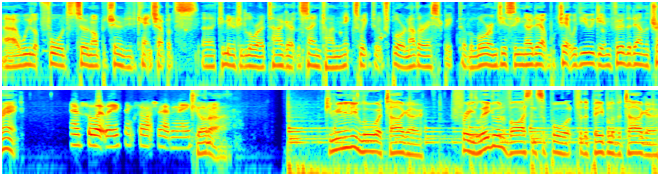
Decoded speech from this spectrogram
Uh, we look forward to an opportunity to catch up with uh, Community Law Otago at the same time next week to explore another aspect of the law. And Jesse, no doubt we'll chat with you again further down the track. Absolutely. Thanks so much for having me. Kia ora. Community Law Otago. Free legal advice and support for the people of Otago.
